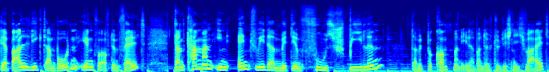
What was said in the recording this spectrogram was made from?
der Ball liegt am Boden irgendwo auf dem Feld. Dann kann man ihn entweder mit dem Fuß spielen, damit bekommt man ihn aber natürlich nicht weit.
